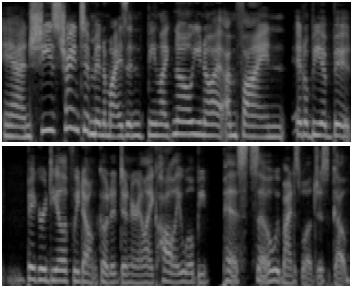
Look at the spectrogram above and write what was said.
And she's trying to minimize it and being like, no, you know, I, I'm fine. It'll be a bit bigger deal if we don't go to dinner. Like, Holly will be pissed. So we might as well just go.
